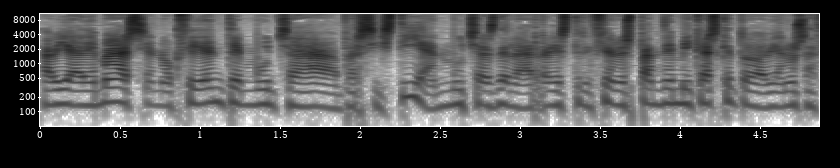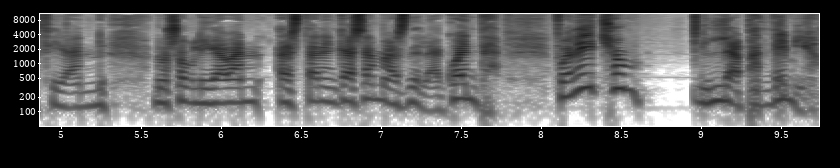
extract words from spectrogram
Había además en Occidente mucha, persistían muchas de las restricciones pandémicas que todavía nos hacían, nos obligaban a estar en casa más de la cuenta. Fue de hecho la pandemia,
